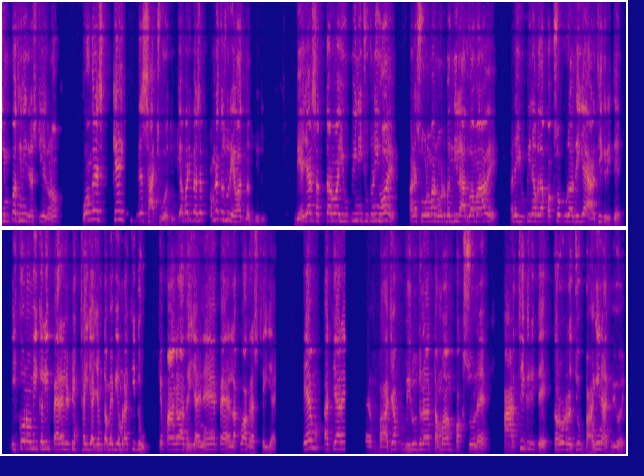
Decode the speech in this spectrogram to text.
સિમ્પથીની દ્રષ્ટિએ ગણો કોંગ્રેસ ક્યાંક સાચું હતું? કે અમારી પાસે અમને કશું રહેવા જ નથી દીધું. બે હજાર સત્તરમાં યુપીની ચૂંટણી હોય અને સોળમાં નોટબંધી લાદવામાં આવે અને યુપીના બધા પક્ષો પૂરા થઈ જાય આર્થિક રીતે ઇકોનોમિકલી પેરાલિટિક થઈ જાય, જેમ તમે બી હમણાં કીધું કે પાંગળા થઈ જાય ને લકવાગ્રસ્ત થઈ જાય. એમ અત્યારે ભાજપ વિરુદ્ધના તમામ પક્ષોને આર્થિક રીતે કરોડરજ્જુ ભાંગી નાખવી હોય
